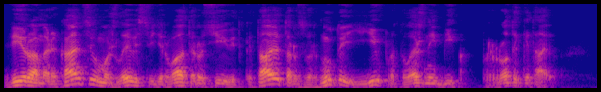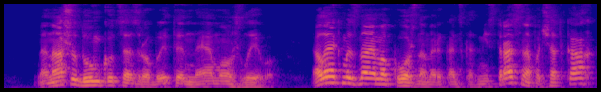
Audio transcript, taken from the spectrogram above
Віру американців у можливість відірвати Росію від Китаю та розвернути її в протилежний бік проти Китаю. На нашу думку, це зробити неможливо. Але як ми знаємо, кожна американська адміністрація на початках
